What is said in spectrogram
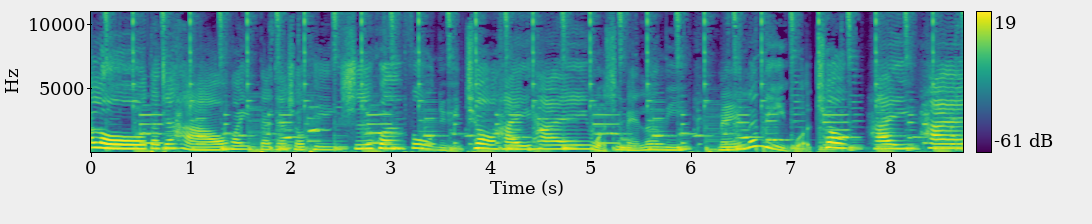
Hello，大家好，欢迎大家收听失婚妇女糗嗨嗨，我是美乐妮，没了你我糗嗨嗨。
